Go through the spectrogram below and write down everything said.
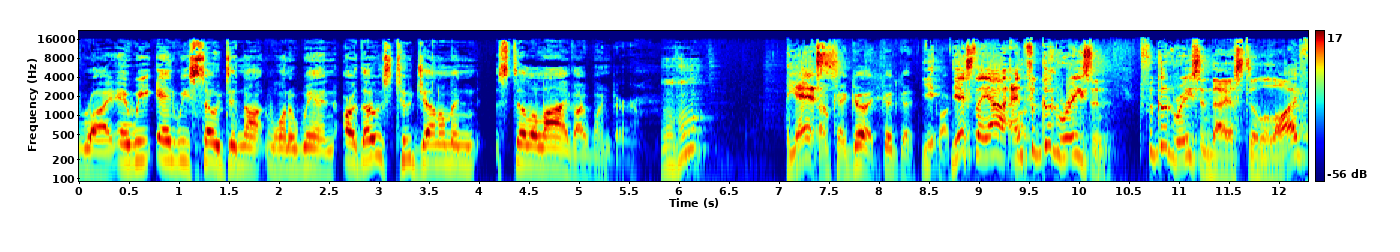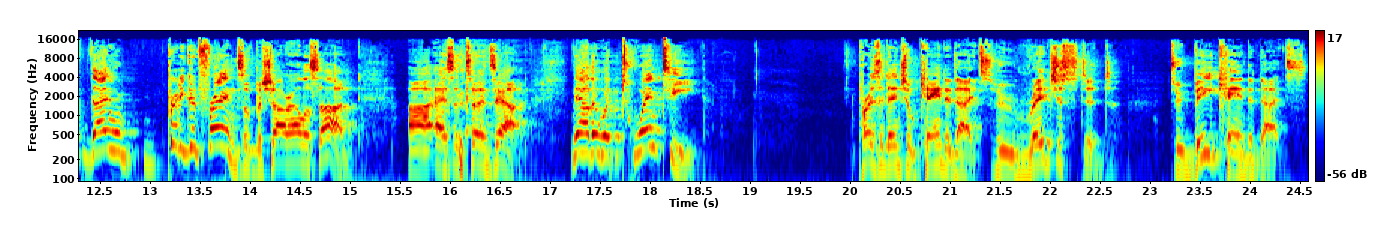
Right, and we and we so did not want to win. Are those two gentlemen still alive? I wonder. Hmm. Yes. Okay, good, good, good. Fuck. yes, they are, and for good reason. For good reason, they are still alive. They were pretty good friends of Bashar al-Assad, uh, as it turns out. Now there were twenty presidential candidates who registered to be candidates,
